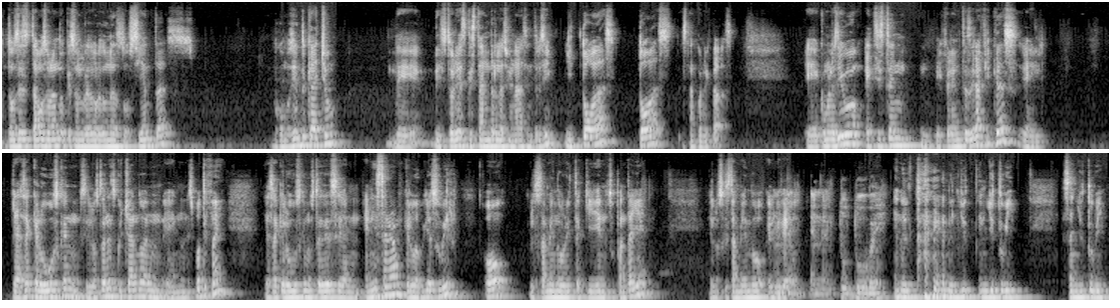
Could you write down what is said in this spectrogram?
Entonces estamos hablando que son alrededor de unas 200, como ciento cacho, de, de, historias que están relacionadas entre sí. Y todas, todas están conectadas. Eh, como les digo, existen diferentes gráficas. Ya sea que lo busquen, si lo están escuchando en, en Spotify, ya sea que lo busquen ustedes en, en, Instagram, que lo voy a subir, o lo están viendo ahorita aquí en su pantalla, en los que están viendo el video. En el, YouTube. En el, en, el, en YouTube está en YouTube.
